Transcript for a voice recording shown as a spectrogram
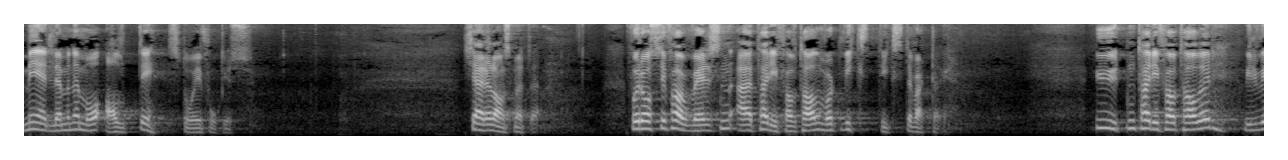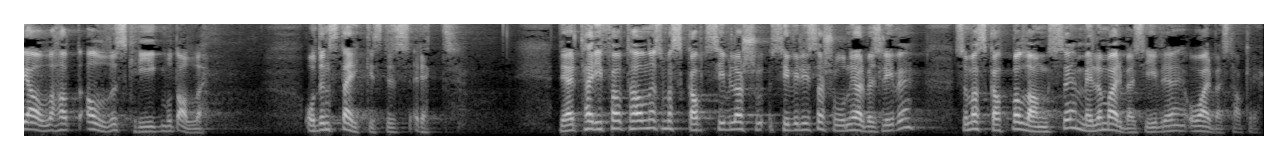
Medlemmene må alltid stå i fokus. Kjære landsmøte. For oss i fagbevegelsen er tariffavtalen vårt viktigste verktøy. Uten tariffavtaler ville vi alle hatt alles krig mot alle og den sterkestes rett. Det er tariffavtalene som har skapt sivilisasjon i arbeidslivet, som har skapt balanse mellom arbeidsgivere og arbeidstakere.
